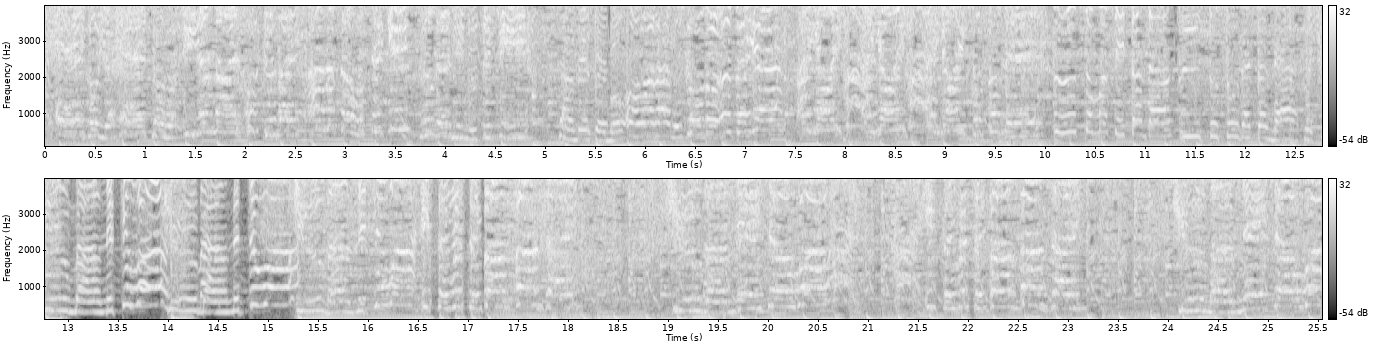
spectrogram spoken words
英語やヘイトはいらない欲しくないあなたは素敵。常に無敵。冷めても終わらぬこの歌や。あよいあよいあよい。ことでずっと待っていたんだずっとそうだったんだヒューマンネチョはヒューマンネチョはヒューマンネチョはいさわせバンバンザイヒューマンネイチャーはいさわさバンバンザイヒューマンネイチャーは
